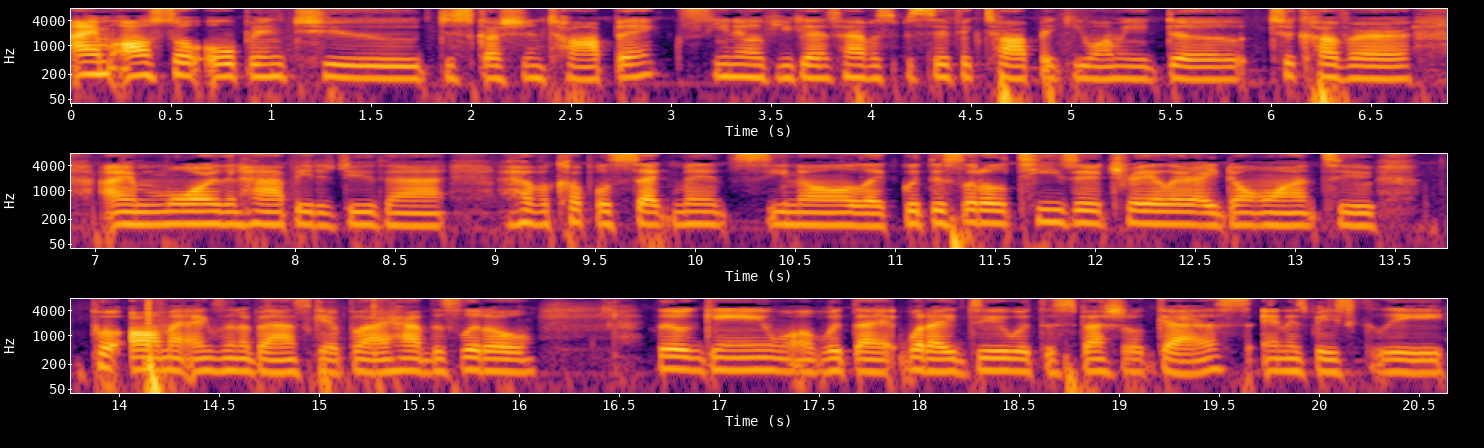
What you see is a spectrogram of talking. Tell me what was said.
I'm also open to discussion topics. You know, if you guys have a specific topic you want me to to cover, I'm more than happy to do that. I have a couple segments, you know, like with this little teaser trailer, I don't want to put all my eggs in a basket, but I have this little little game with that what I do with the special guests and it's basically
